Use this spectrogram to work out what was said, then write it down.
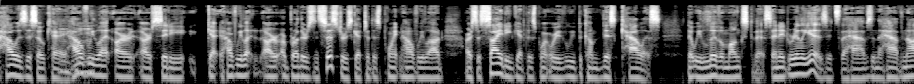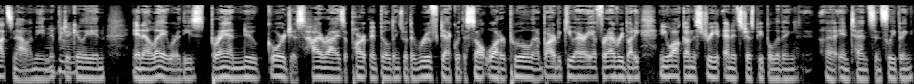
how is this okay? How have we let our our city get how have we let our, our brothers and sisters get to this point? and how have we allowed our society to get to this point where we've, we've become this callous that we live amongst this? And it really is. It's the haves and the have nots now. I mean particularly in in la where these brand new gorgeous high rise apartment buildings with a roof deck with a saltwater pool and a barbecue area for everybody. And you walk on the street and it's just people living uh, in tents and sleeping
